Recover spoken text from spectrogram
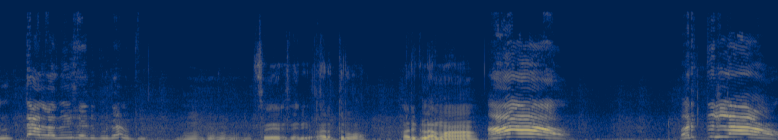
முட்டை எல்லாத்தையும் சேர்த்து கொடுத்தா எனக்கு பிடிக்கும். ம்ஹும். சரி சரி. வறுத்துருவோம். வறுக்கலாமா ஆ வறுத்துடலாம்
